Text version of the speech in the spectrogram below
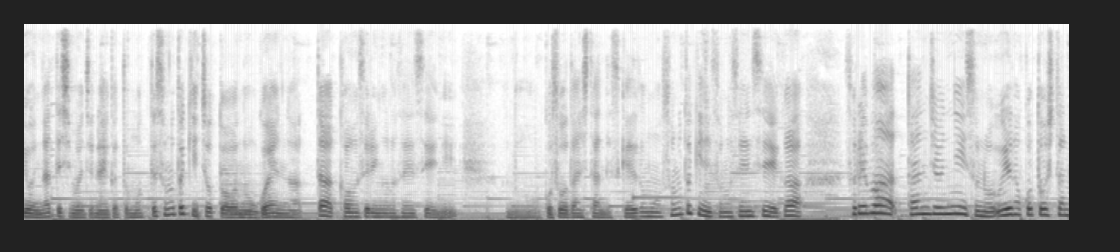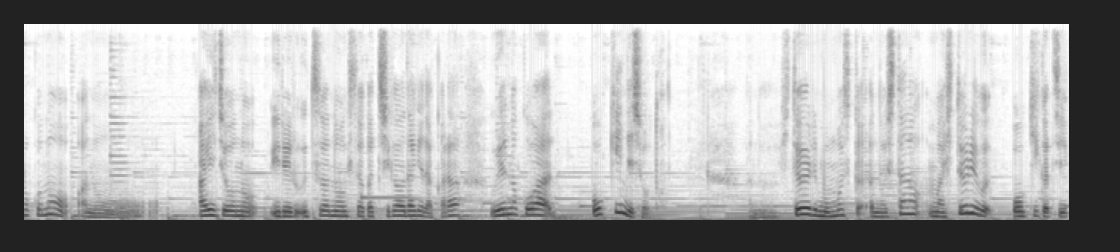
ようになってしまうんじゃないかと思ってその時ちょっとあのご縁のあったカウンセリングの先生にあのご相談したんですけれどもその時にその先生がそれは単純にその上の子と下の子のあの愛情の入れる器の大きさが違うだけだから上の子は大きいんでしょうと。あの人よりももしかあの下の、まあ、人より大きいか小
